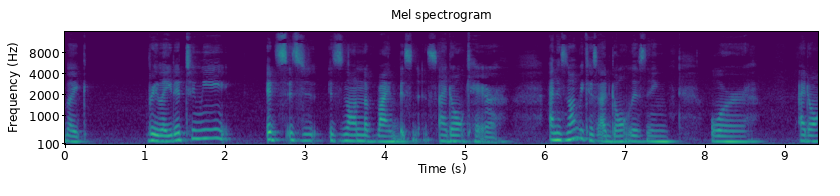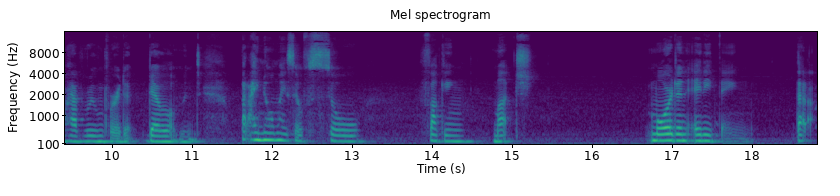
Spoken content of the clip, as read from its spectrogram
like related to me, it's it's it's none of my business. I don't care, and it's not because I don't listening or I don't have room for de- development, but I know myself so fucking much more than anything that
